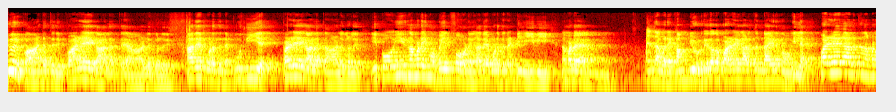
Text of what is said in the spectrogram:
ഈ ഒരു പാഠത്തിൽ പഴയ കാലത്തെ ആളുകൾ അതേപോലെ തന്നെ പുതിയ പഴയ കാലത്തെ ആളുകൾ ഇപ്പോൾ ഈ നമ്മുടെ ഈ മൊബൈൽ ഫോൺ അതേപോലെ തന്നെ ടി നമ്മുടെ എന്താ പറയുക കമ്പ്യൂട്ടർ ഇതൊക്കെ പഴയ കാലത്ത് ഉണ്ടായിരുന്നോ ഇല്ല. പഴയ കാലത്ത് നമ്മൾ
